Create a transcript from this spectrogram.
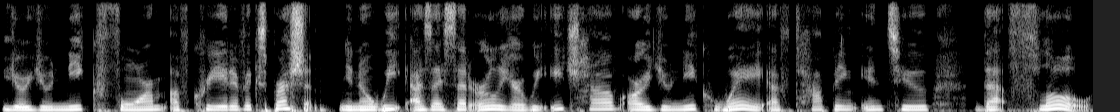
your unique form of creative expression. You know, we, as I said earlier, we each have our unique way of tapping into that flow.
